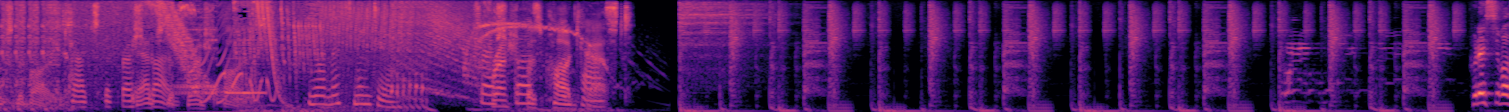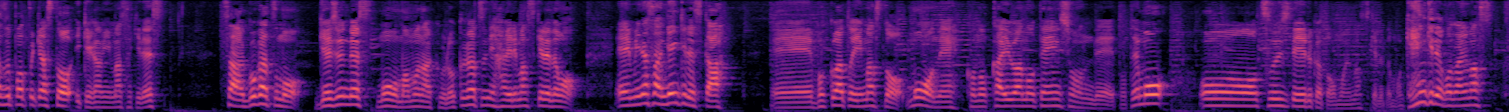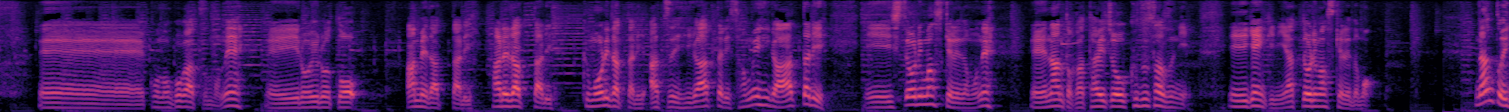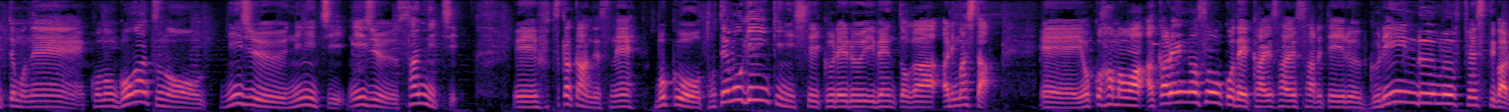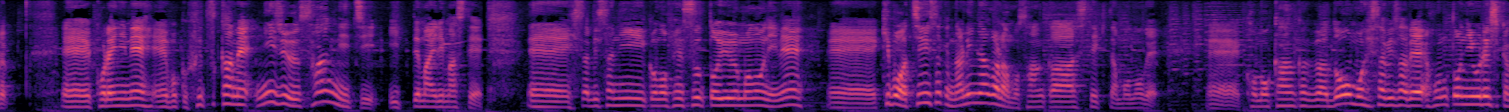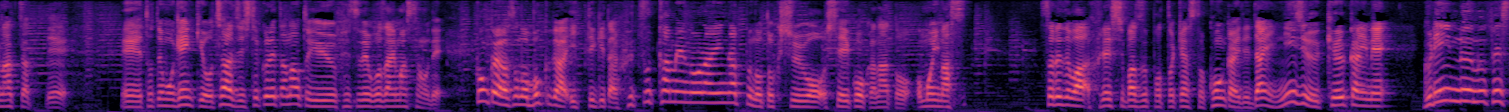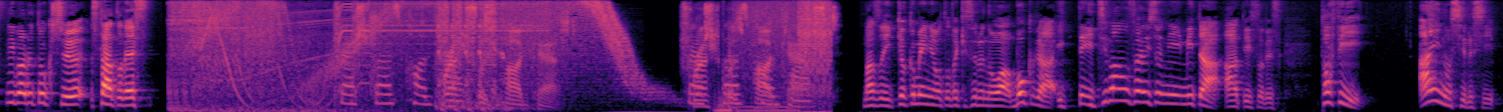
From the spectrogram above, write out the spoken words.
Catch the buzz. Catch the fresh Catch the buzz. fresh buzz. You're listening to Fresh, Fresh Buzz Buzz Podcast. Podcast. フレッシュバズポッドキャスト池上正樹です。さあ、5月も下旬です。もう間もなく6月に入りますけれども、えー皆さん元気ですかえー僕はと言いますと、もうね、この会話のテンションでとても通じているかと思いますけれども、元気でございます。えーこの5月もね、えーいろいろと雨だったり、晴れだったり、曇りだったり、暑い日があったり、寒い日があったり、えーしておりますけれどもね、えーなんとか体調を崩さずに、えー元気にやっておりますけれども、なんといってもね、この5月の22日、23日、え2日間ですね、僕をとても元気にしてくれるイベントがありました。えー横浜は赤レンガ倉庫で開催されているグリーンルームフェスティバル。えーこれにね、えー僕2日目、23日行ってまいりまして、えー久々にこのフェスというものにね、え規模は小さくなりながらも参加してきたもので、えこの感覚がどうも久々で本当に嬉しくなっちゃって、えーとても元気をチャージしてくれたなというフェスでございましたので、今回はその僕が行ってきた2日目のラインナップの特集をしていこうかなと思います。それではフレッシュバズポッドキャスト今回で第29回目、グリーンルームフェスティバル特集スタートです。まず1曲目にお届けするのは僕が行って一番最初に見たアーティストです。パフィー、愛の印。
